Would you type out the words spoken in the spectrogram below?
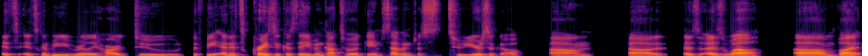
it's it's going to be really hard to defeat. And it's crazy because they even got to a game seven just two years ago um, uh, as as well. Um, but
